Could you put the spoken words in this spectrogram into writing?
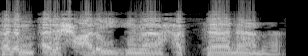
فلم أرح عليهما حتى ناما.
